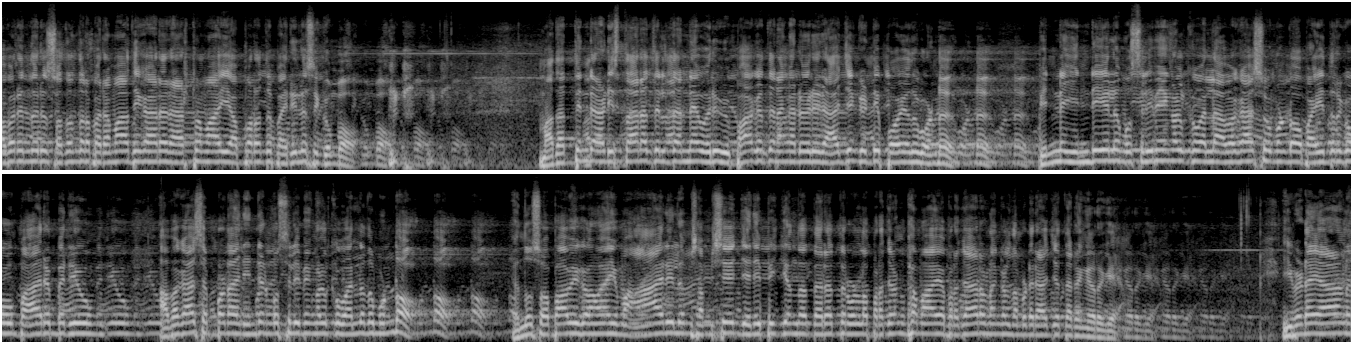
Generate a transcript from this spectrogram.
അവരിന്നൊരു സ്വതന്ത്ര പരമാധികാര രാഷ്ട്രമായി അപ്പുറത്ത് പരിലസിക്കുമ്പോൾ മതത്തിന്റെ അടിസ്ഥാനത്തിൽ തന്നെ ഒരു വിഭാഗത്തിന് അങ്ങനെ ഒരു രാജ്യം കിട്ടിപ്പോയത് കൊണ്ട് പിന്നെ ഇന്ത്യയിൽ മുസ്ലിമീങ്ങൾക്ക് വല്ല അവകാശമുണ്ടോ? പൈതൃകവും പാരമ്പര്യവും അവകാശപ്പെടാൻ ഇന്ത്യൻ മുസ്ലിമീങ്ങൾക്ക് വല്ലതുമുണ്ടോ? എന്ന് സ്വാഭാവികമായും ആരിലും സംശയം ജനിപ്പിക്കുന്ന തരത്തിലുള്ള പ്രചണ്ഡമായ പ്രചാരണങ്ങൾ നമ്മുടെ രാജ്യത്ത് അരങ്ങേറുകയാണ്. ഇവിടെയാണ്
